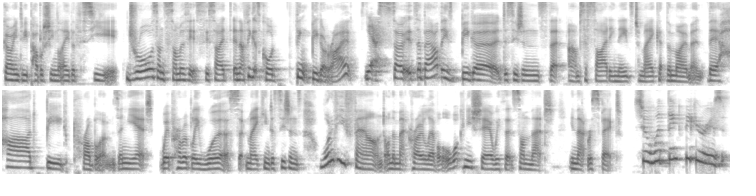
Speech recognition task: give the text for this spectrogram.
going to be publishing later this year draws on some of this. This I and I think it's called Think Bigger, right? Yes. So it's about these bigger decisions that um, society needs to make at the moment. They're hard, big problems, and yet we're probably worse at making decisions. What have you found on the macro level? What can you share with us on that in that respect? So what Think Bigger is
